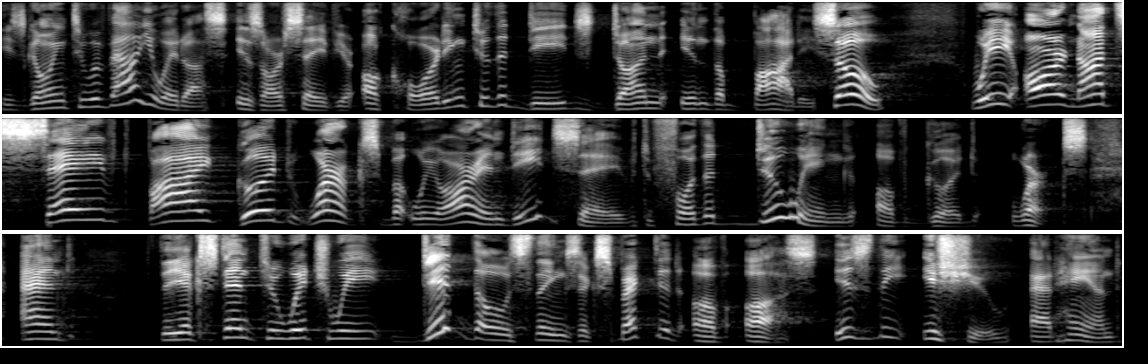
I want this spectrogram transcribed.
He's going to evaluate us, is our Savior, according to the deeds done in the body. So, we are not saved by good works, but we are indeed saved for the doing of good works. And the extent to which we did those things expected of us is the issue at hand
